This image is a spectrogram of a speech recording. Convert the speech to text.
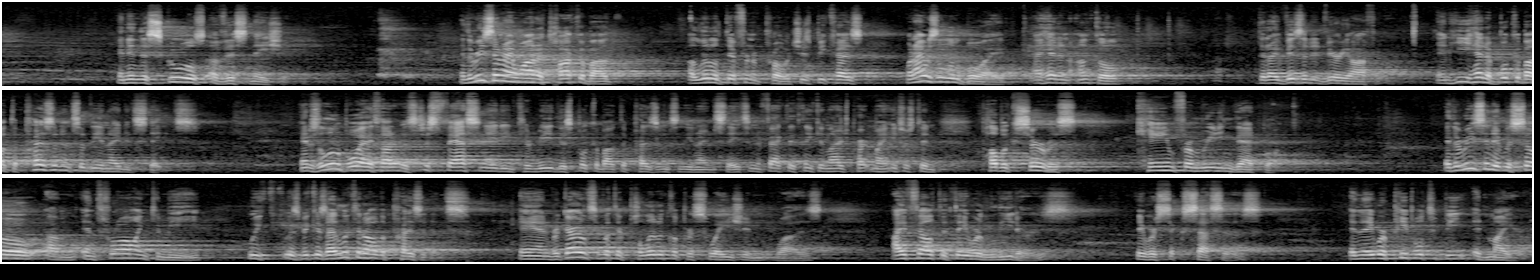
and in the schools of this nation. And the reason I want to talk about a little different approach is because when I was a little boy, I had an uncle that I visited very often. And he had a book about the presidents of the United States. And as a little boy, I thought it was just fascinating to read this book about the presidents of the United States. And in fact, I think in large part my interest in public service came from reading that book. And the reason it was so um, enthralling to me was because I looked at all the presidents, and regardless of what their political persuasion was, I felt that they were leaders, they were successes, and they were people to be admired.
